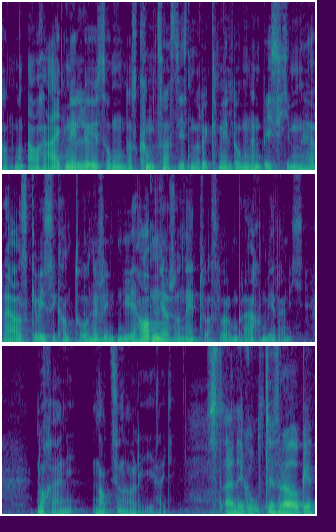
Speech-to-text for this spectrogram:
hat man auch eigene Lösungen. Das kommt aus diesen Rückmeldungen ein bisschen heraus. Gewisse Kantone finden, wir haben ja schon etwas. Warum brauchen wir eigentlich noch eine nationale EID? Das ist eine gute Frage.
